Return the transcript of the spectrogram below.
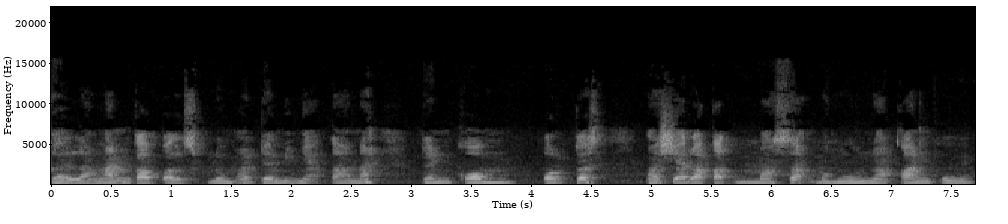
galangan kapal sebelum ada minyak tanah dan kompor gas masyarakat memasak menggunakanku.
